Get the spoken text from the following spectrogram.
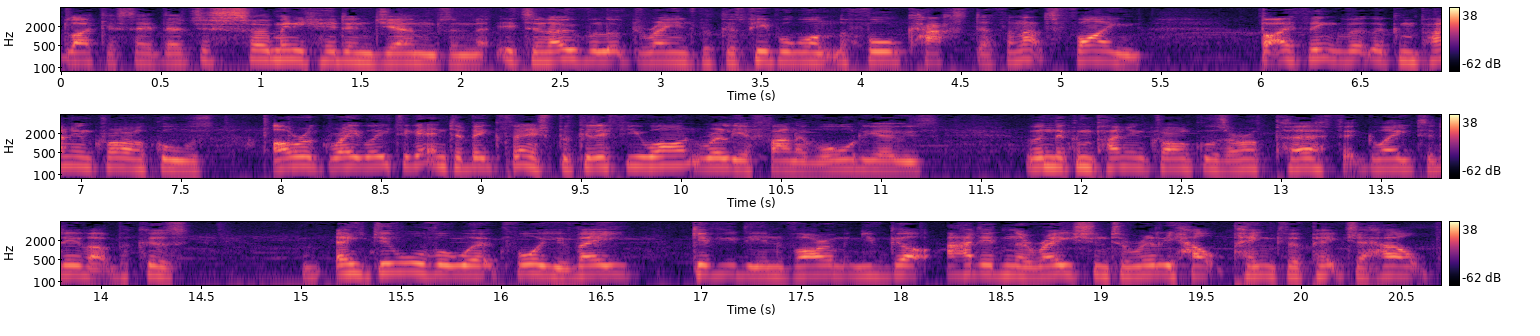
like I said, there's just so many hidden gems and it's an overlooked range because people want the full cast stuff and that's fine. But I think that the Companion Chronicles are a great way to get into Big Finish because if you aren't really a fan of audios, then the Companion Chronicles are a perfect way to do that because they do all the work for you. They give you the environment. You've got added narration to really help paint the picture, help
